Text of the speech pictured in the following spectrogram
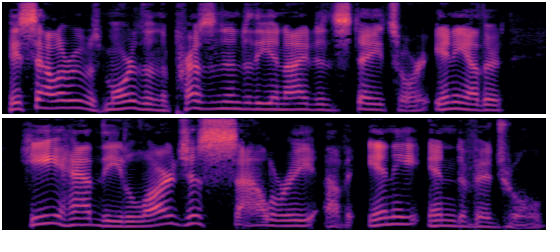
His salary was more than the President of the United States or any other. He had the largest salary of any individual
